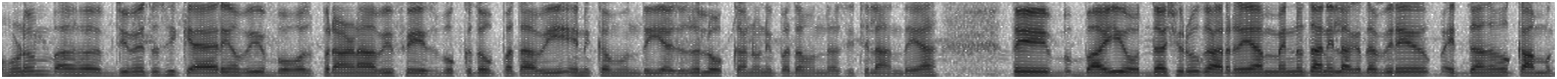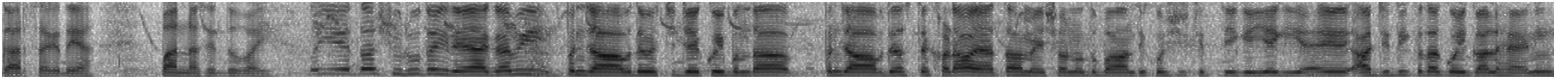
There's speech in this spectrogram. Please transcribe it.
ਹੁਣ ਅਹ, ਜਿਵੇਂ ਤੁਸੀਂ ਕਹਿ ਰਹੇ ਹੋ ਵੀ ਇਹ ਬਹੁਤ ਪੁਰਾਣਾ ਵੀ ਫੇਸਬੁੱਕ ਤੋਂ ਪਤਾ ਵੀ ਇਨਕਮ ਹੁੰਦੀ ਆ ਜਦੋਂ ਲੋਕਾਂ ਨੂੰ ਨਹੀਂ ਪਤਾ ਹੁੰਦਾ ਸੀ ਚਲਾਉਂਦੇ ਆ। ਤੇ ਬ- ਬਾਈ ਉੱਦਾਂ ਸ਼ੁਰੂ ਕਰ ਰਹੇ ਆ ਮੈਨੂੰ ਤਾਂ ਨਹੀਂ ਲੱਗਦਾ ਵੀਰੇ ਇਦਾਂ ਦਾ ਉਹ ਕੰਮ ਕਰ ਸਕਦੇ ਆ। ਭਾਨਾ ਸਿੱਧੂ ਬਾਈ। ਬਈ ਇਹ ਤਾਂ ਸ਼ੁਰੂ ਤੋਂ ਹੀ ਰਿਹਾ ਹੈਗਾ ਵੀ ਪੰਜਾਬ ਦੇ ਵਿੱਚ ਜੇ ਕੋਈ ਬੰਦਾ ਪੰਜਾਬ ਦੇ ਵਾਸਤੇ ਖੜਾ ਹੋਇਆ ਤਾਂ ਹਮੇਸ਼ਾ ਉਹਨੂੰ ਦਬਾਉਣ ਦੀ ਕੋਸ਼ਿਸ਼ ਕੀਤੀ ਗਈ ਹੈਗੀ ਹੈ ਇਹ ਅੱਜ ਦੀ ਤਾਂ ਕੋਈ ਗੱਲ ਹੈ ਨਹੀਂ।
